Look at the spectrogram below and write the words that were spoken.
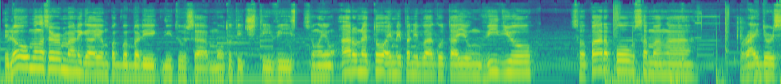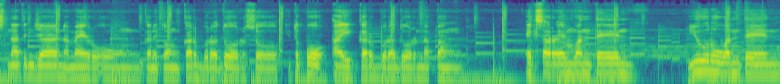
Hello mga sir, maligayang pagbabalik dito sa MotoTeach TV. So ngayong araw na ito ay may panibago tayong video. So para po sa mga riders natin dyan na mayroong ganitong karburador. So ito po ay karburador na pang XRM 110, Euro 110,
